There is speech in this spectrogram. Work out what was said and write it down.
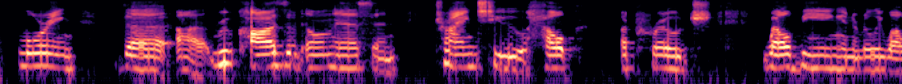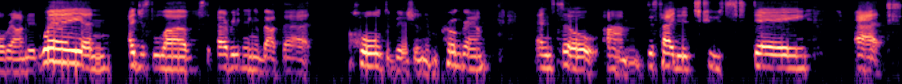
exploring the uh, root cause of illness and trying to help approach well-being in a really well-rounded way. And i just loved everything about that whole division and program. And so um, decided to stay at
